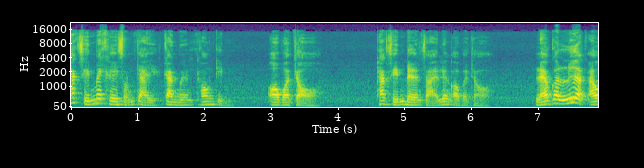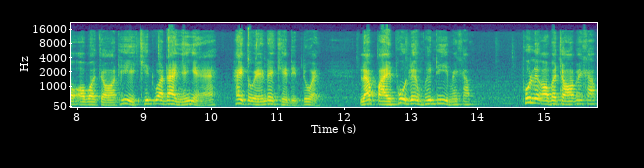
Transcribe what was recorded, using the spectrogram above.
ทักษิณไม่เคยสนใจการเมืองท้องถิ่นอบจทักษิณเดินสายเรื่องอบจ แล้วก็เลือกเอาอบจที่คิดว่าได้แง่ๆให้ตัวเองได้เครดิตด้วย แล้วไปพูดเรื่องพื้นที่ไหมครับ พูดเรื่องอบจไหมครับ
